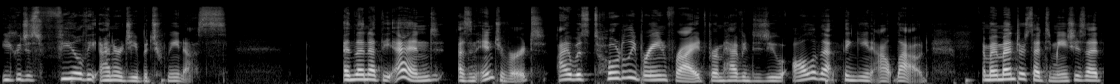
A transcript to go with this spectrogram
you could just feel the energy between us. And then at the end, as an introvert, I was totally brain fried from having to do all of that thinking out loud. And my mentor said to me, she said,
